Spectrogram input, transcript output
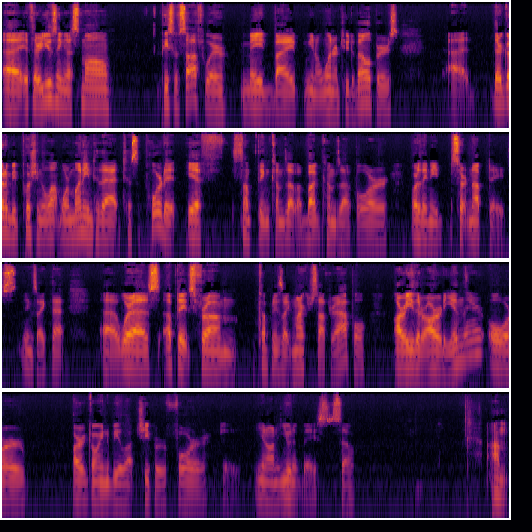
Uh, if they're using a small piece of software made by you know one or two developers, uh, they're going to be pushing a lot more money into that to support it if something comes up, a bug comes up, or or they need certain updates, things like that. Uh, whereas updates from companies like Microsoft or Apple are either already in there or are going to be a lot cheaper for uh, you know on a unit base. So Um,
